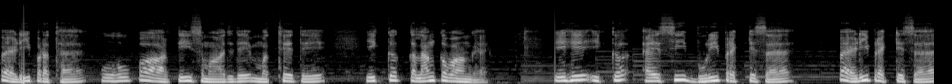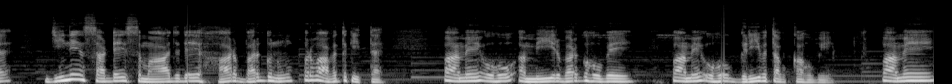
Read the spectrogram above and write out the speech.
ਭੈੜੀ ਪ੍ਰਥਾ ਹੈ, ਉਹ ਭਾਰਤੀ ਸਮਾਜ ਦੇ ਮੱਥੇ ਤੇ ਇੱਕ ਕਲੰਕ ਵਾਂਗ ਹੈ। ਇਹ ਇੱਕ ਐਸੀ ਬੁਰੀ ਪ੍ਰੈਕਟਿਸ ਹੈ, ਭੈੜੀ ਪ੍ਰੈਕਟਿਸ ਹੈ ਜਿਨੇ ਸਾਡੇ ਸਮਾਜ ਦੇ ਹਰ ਵਰਗ ਨੂੰ ਪ੍ਰਭਾਵਿਤ ਕੀਤਾ ਹੈ। ਭਾਵੇਂ ਉਹ ਅਮੀਰ ਵਰਗ ਹੋਵੇ, ਭਾਵੇਂ ਉਹ ਗਰੀਬ ਤਬਕਾ ਹੋਵੇ, ਭਾਵੇਂ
